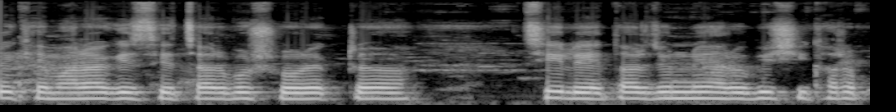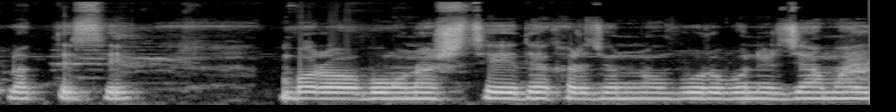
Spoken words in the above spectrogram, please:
রেখে মারা গেছে, চার বছর একটা ছেলে। তার জন্য আরও বেশি খারাপ লাগতেছে। বড় বোন আসছে দেখার জন্য, বড় বোনের জামাই।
